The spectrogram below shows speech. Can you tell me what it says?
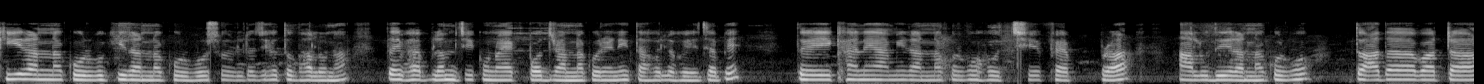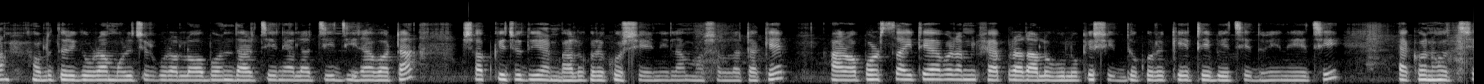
কি রান্না করব, কি রান্না করব? শরীরটা যেহেতু ভালো না, তাই ভাবলাম যে কোনো এক পদ রান্না করে নিই, তাহলে হয়ে যাবে। তো এখানে আমি রান্না করব হচ্ছে ফ্যাপড়া, আলু দিয়ে রান্না করব। তো আদা বাটা, হলুদের গুঁড়া, মরিচের গুঁড়া, লবণ, দারচিনি, এলাচি, জিরা বাটা সব কিছু দিয়ে আমি ভালো করে কষিয়ে নিলাম মশলাটাকে। আর অপর সাইডে আবার আমি ফ্যাপড়ার আলুগুলোকে সিদ্ধ করে কেটে, বেছে, ধুয়ে নিয়েছি। এখন হচ্ছে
